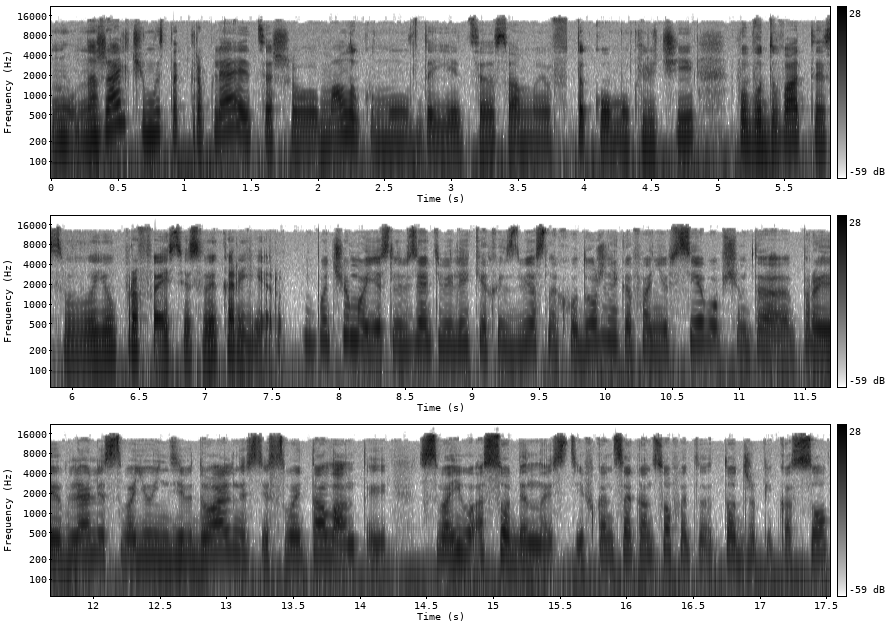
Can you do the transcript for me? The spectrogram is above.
ну на жаль, чомусь так трапляється, що мало кому вдається саме в такому ключі побудувати свою професію, свою кар'єру. Ну, Почему? Если взять великих известных художников, они все, в общем-то, проявляли свою индивидуальность и свой талант, и свою особенность. И в конце концов, это тот же Пикассо,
